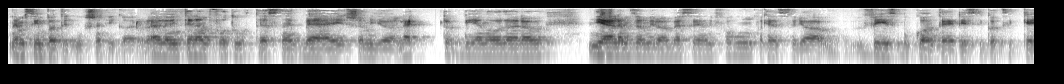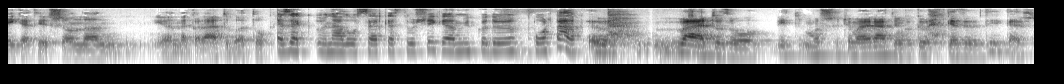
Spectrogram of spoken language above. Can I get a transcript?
nem szimpatikus nekik, arról előnytelen fotót tesznek be, és ami a legtöbb ilyen oldalra jellemző, amiről beszélni fogunk, ez, hogy a Facebookon terjesztik a cikkeiket, és onnan jönnek a látogatók. Ezek önálló szerkesztőséggel működő portálok? Változó. Itt most, hogyha már rátünk a következő DK-s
